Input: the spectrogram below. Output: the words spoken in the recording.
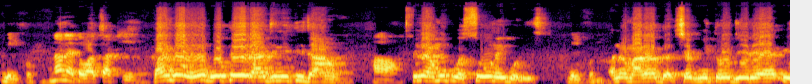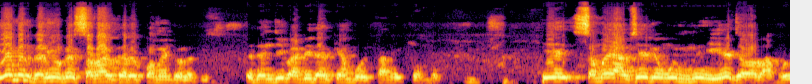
બિલકુલ. ના ના તો વાત સાચી કારણ કે હું પોતે રાજનીતિ જાણું હા. એટલે અમુક વસ્તુઓ નહીં બોલીશ બિલકુલ. અને મારા દર્શક મિત્રો જે રહ્યા એ મને ઘણી વખત સવાલ કર્યો કોમેન્ટો લખી. કે ધનજી પાટીદાર કેમ બોલતા નહીં કેમ બોલતા એ સમય આવશે એટલે હું એમને એ જવાબ આપું.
